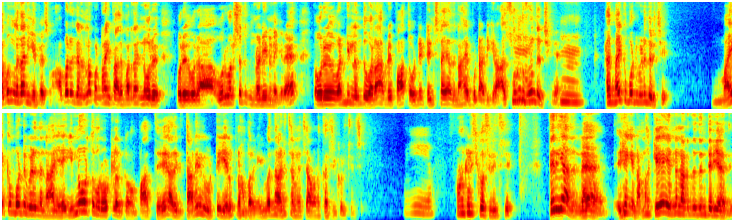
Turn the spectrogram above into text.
அவங்கள தான் நீங்க பேசணும். அவர்கள் எல்லாம் பண்றாங்க. இப்ப அது மாதிரி தான் இன்னொரு ஒரு ஒரு ஒரு வருஷத்துக்கு முன்னாடி நினைக்கிறேன் ஒரு வண்டியில இருந்து வரான் அப்படியே பார்த்த உடனே டென்ஷன் ஆகி அந்த நாயை போட்டு அடிக்கிறான். அது சுருண்டு விழுந்துருச்சுங்க. அது மயக்கம் போட்டு விழுந்துருச்சு. மயக்கம் போட்டு விழுந்த நாயை இன்னொருத்தவங்க ரோட்ல இருக்கவன் பார்த்து அதுக்கு தடவி விட்டு எழுப்புனா பாருங்க. இவன் தான் அடிச்சான்னு வச்சு அவனுக்கு கசி குடிச்சிச்சு ஐயையோ. அவனுக்கு அடிச்சு கொசிடுச்சு தெரியாதுல்ல. ஏங்க நமக்கே என்ன நடந்ததுன்னு தெரியாது.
